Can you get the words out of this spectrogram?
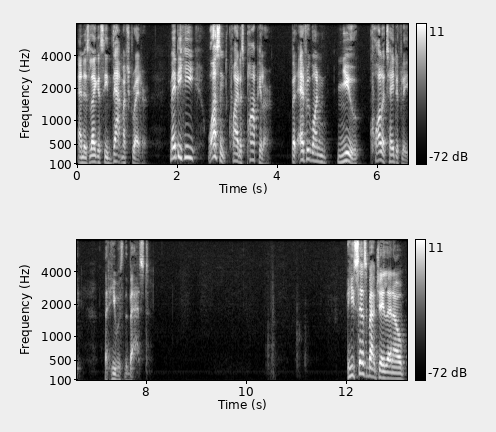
and his legacy that much greater. Maybe he wasn't quite as popular, but everyone knew qualitatively that he was the best. He says about Jay Leno,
